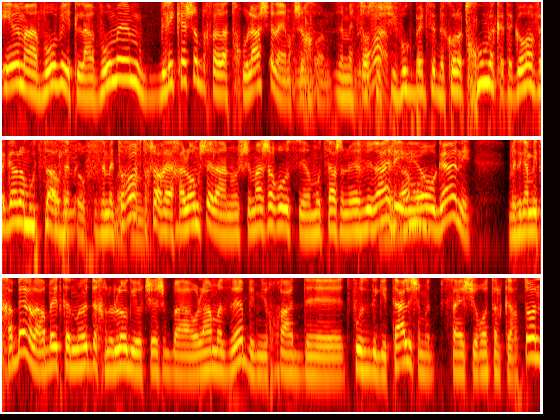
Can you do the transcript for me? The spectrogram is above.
אם הם אהבו והתלהבו מהם, בלי קשר בכלל לתכולה שלהם. עכשיו, נכון. זה אתה עושה מטורף. שיווק בעצם לכל התחום, לקטגוריה וגם למוצר זה, בסוף. זה מטורף, נכון. תחשוב, הרי החלום שלנו, שמה שאנחנו עושים, המוצר שלנו יהיה ויראלי. יהיה אורגני. וזה גם מתחבר להרבה התקדמויות טכנולוגיות שיש בעולם הזה, במיוחד אה, דפוס דיגיטלי שמדפיסה ישירות על קרטון,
